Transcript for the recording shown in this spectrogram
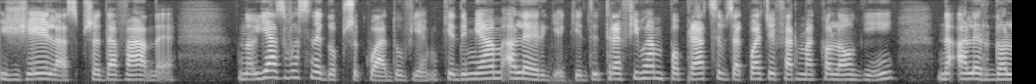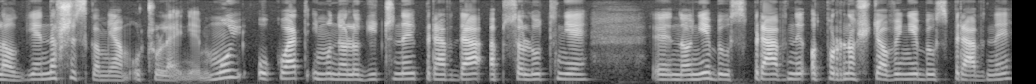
ziela sprzedawane, no ja z własnego przykładu wiem, kiedy miałam alergię, kiedy trafiłam po pracy w zakładzie farmakologii na alergologię, na wszystko miałam uczulenie. Mój układ immunologiczny, prawda, absolutnie no, nie był sprawny, odpornościowy nie był sprawny.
